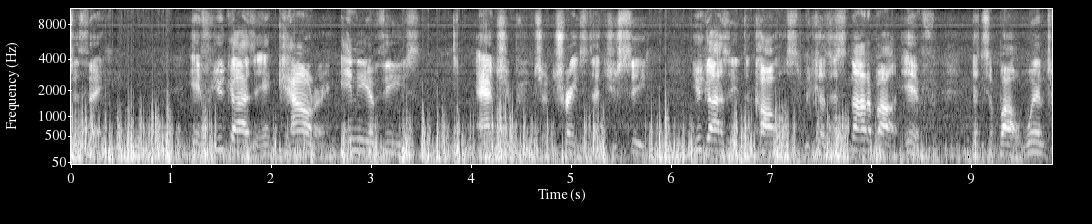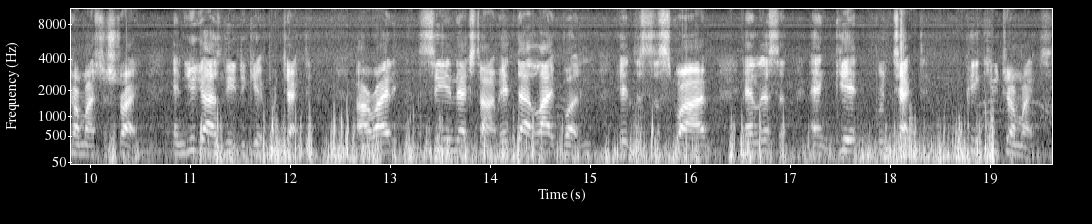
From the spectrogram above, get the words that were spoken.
Here's the thing. If you guys encounter any of these attributes or traits that you see, you guys need to call us because it's not about if, it's about when termites will strike. And you guys need to get protected. Alright? See you next time. Hit that like button, hit the subscribe, and listen, and get protected. PQ Termites.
